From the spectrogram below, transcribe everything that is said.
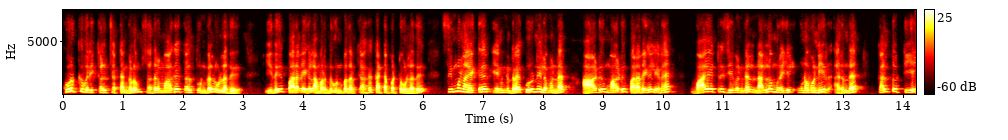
குறுக்கு வரி கல் சட்டங்களும் சதுரமாக கல் தூண்கள் உள்ளது. இது பறவைகள் அமர்ந்து உண்பதற்காக கட்டப்பட்டு உள்ளது. சிம்மநாயக்கர் என்கின்ற குறுநில மன்னர் ஆடு மாடு பறவைகள் என வாயற்று ஜீவன்கள் நல்ல முறையில் உணவு நீர் அருந்த கல் தொட்டியை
